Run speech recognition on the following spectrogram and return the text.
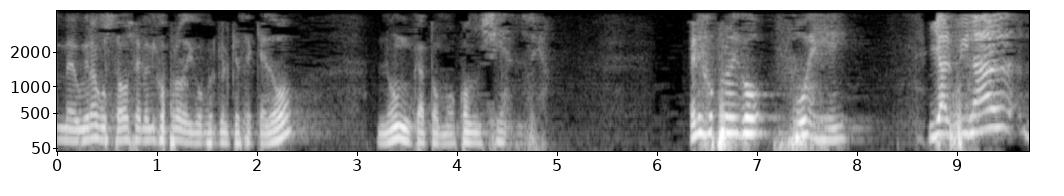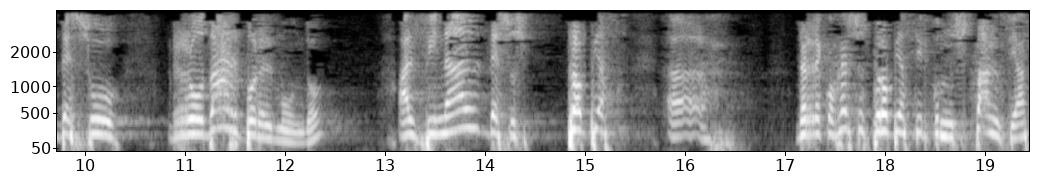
me hubiera gustado ser el hijo pródigo, porque el que se quedó nunca tomó conciencia. El hijo pródigo fue y al final de su rodar por el mundo, al final de sus propias, ah, de recoger sus propias circunstancias,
